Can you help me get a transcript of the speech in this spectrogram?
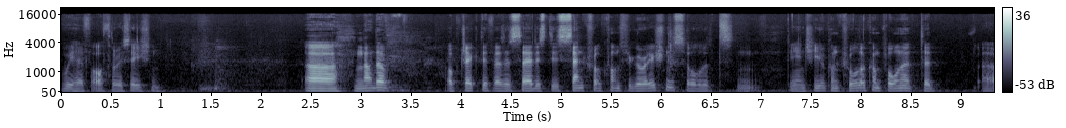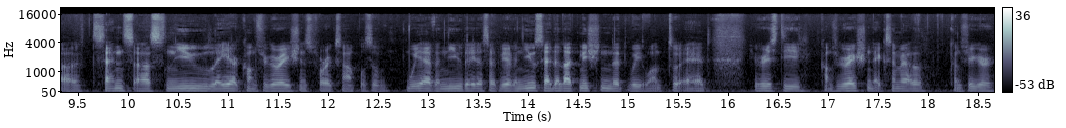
we have authorization. Uh, another objective, as I said, is this central configuration. So it's the NGEO controller component that uh, sends us new layer configurations, for example. So we have a new data set, we have a new satellite mission that we want to add. Here is the configuration XML configure.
